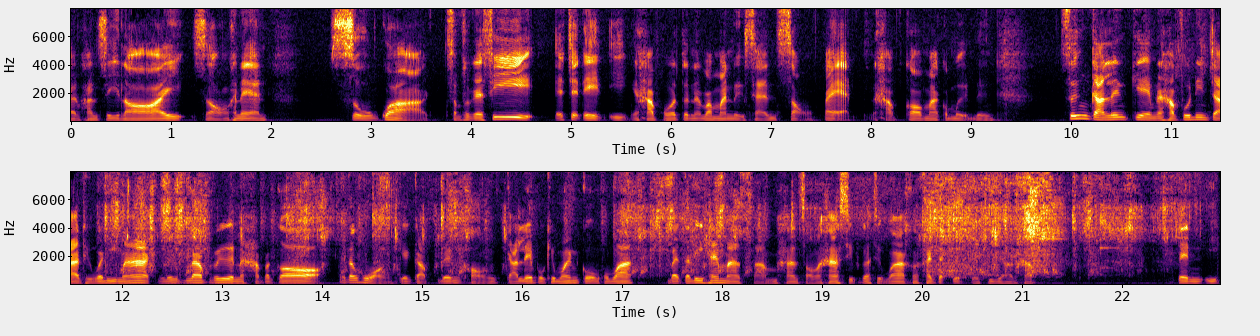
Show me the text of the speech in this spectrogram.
138,402 คะแนนสูงกว่า Samsung Galaxy S78 อีกนะครับ เพราะว่าตัวนั้นประมาณ 128,000นะครับ ก็มากกว่าหมื่นหนึ่ง ซึ่งการเล่นเกมนะครับฟูดนินจาถือว่าดีมากรื่นราบรื่นนะครับ แล้วก็ไม่ต้องห่วงเกี่ยวกับเรื่องของการเล่นโปเกมอนโกเพราะว่าแบตเตอรี่ให้มา 3,250 ก็ถือว่าค่อนข้างจะอึดเลยทีเดียวนะครับ เป็นอีก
